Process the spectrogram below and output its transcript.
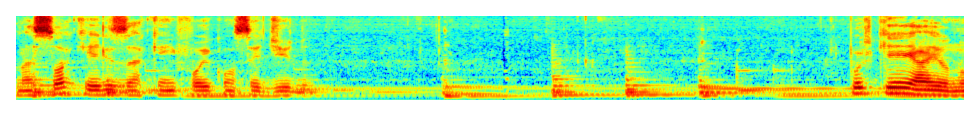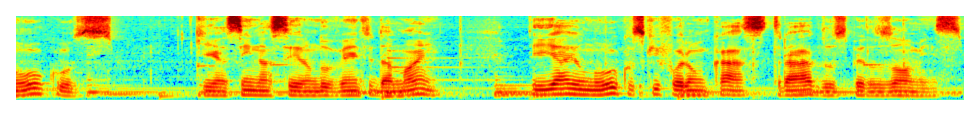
mas só aqueles a quem foi concedido. Porque há eunucos que assim nasceram do ventre da mãe, e há eunucos que foram castrados pelos homens,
